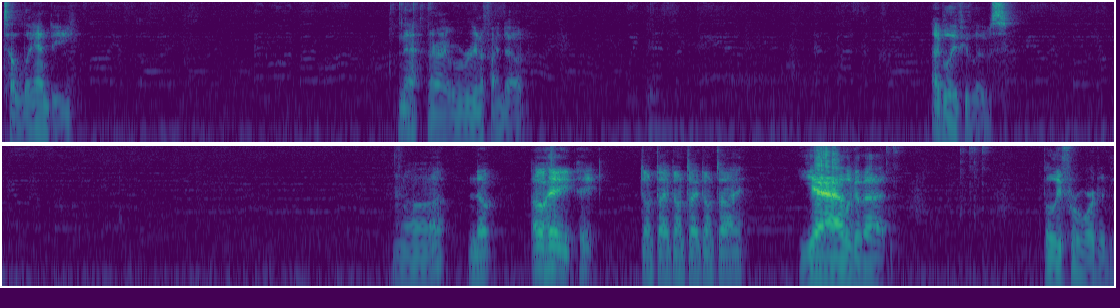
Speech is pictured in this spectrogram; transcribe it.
to Landy. Nah, alright, we're going to find out. I believe he lives. Uh, nope. Oh, hey, hey. Don't die, don't die, don't die. Yeah, look at that. Belief rewarded.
